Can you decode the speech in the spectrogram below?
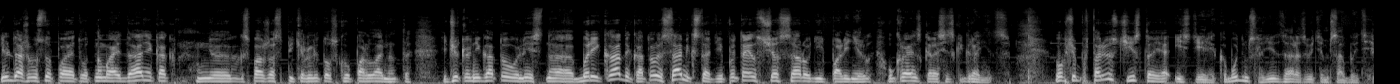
или даже выступают вот на Майдане, как э, госпожа спикер литовского парламента, и чуть ли не готовы лезть на баррикады, которые сами, кстати, пытаются сейчас соорудить по линии украинско-российской границы. В общем, повторюсь, чистая истерика. Будем следить за развитием событий.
